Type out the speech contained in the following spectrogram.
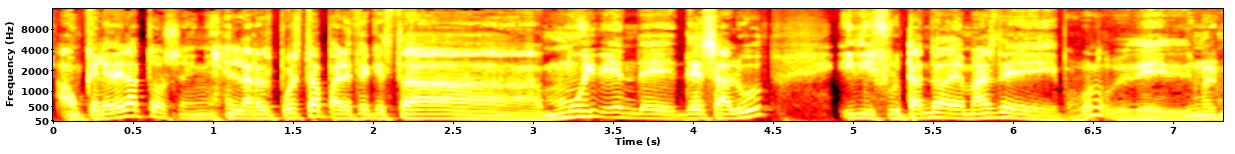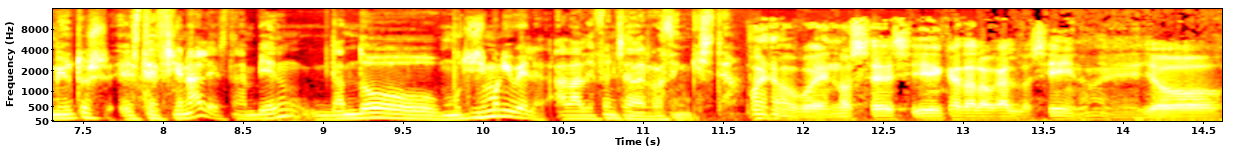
Aunque le dé la tos en, la respuesta, parece que está muy bien de, salud y disfrutando además de, pues de, unos minutos excepcionales también, dando muchísimo nivel a la defensa del Racingista. Bueno, pues no sé si catalogarlo así, ¿no? Eh, yo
